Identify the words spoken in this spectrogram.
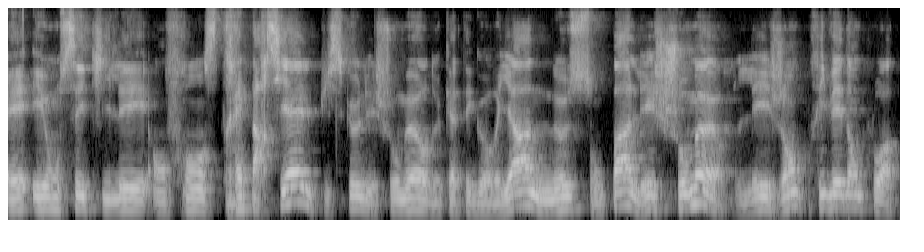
Et, on sait qu'il est en France très partiel, puisque les chômeurs de catégorie A ne sont pas les chômeurs, les gens privés d'emploi.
